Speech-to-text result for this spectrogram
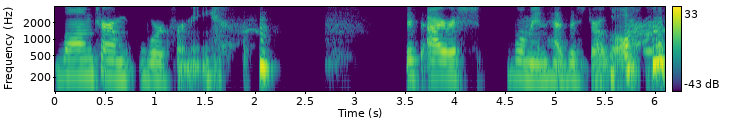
long term work for me. this Irish woman has a struggle.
